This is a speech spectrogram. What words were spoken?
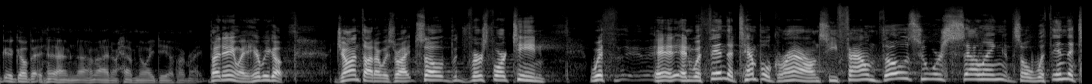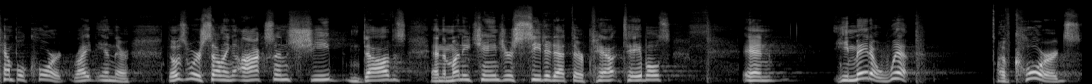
go back. I don't have no idea if I'm right. But anyway, here we go. John thought I was right. So, verse 14, with, and within the temple grounds, he found those who were selling, so within the temple court, right in there, those who were selling oxen, sheep, doves, and the money changers seated at their ta- tables. And he made a whip of cords.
